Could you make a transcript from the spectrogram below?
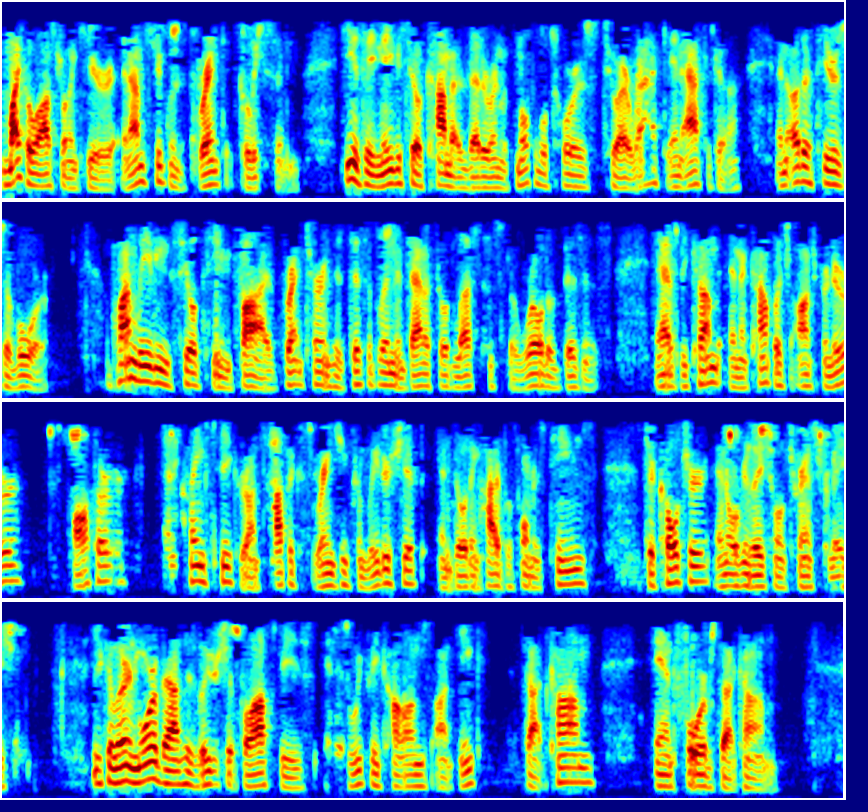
Michael Ostrolenk here, and I'm speaking with Brent Gleeson. He is a Navy SEAL combat veteran with multiple tours to Iraq and Africa and other theaters of war. Upon leaving SEAL Team 5, Brent turned his discipline and battlefield lessons to the world of business and has become an accomplished entrepreneur, author, and acclaimed speaker on topics ranging from leadership and building high performance teams to culture and organizational transformation. You can learn more about his leadership philosophies in his weekly columns on Inc.com and Forbes.com.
